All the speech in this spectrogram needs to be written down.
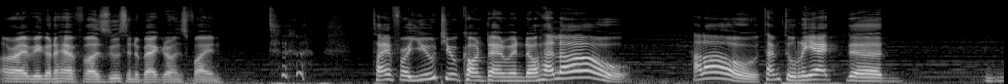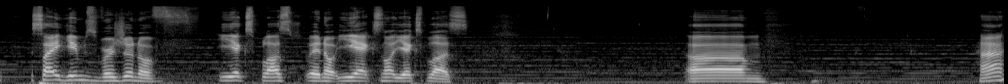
Alright, we're gonna have uh, Zeus in the background, it's fine. Time for YouTube content window. Hello! Hello! Time to react the Cygames version of EX Plus. Wait, no, EX, not EX Plus. Um. Huh?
